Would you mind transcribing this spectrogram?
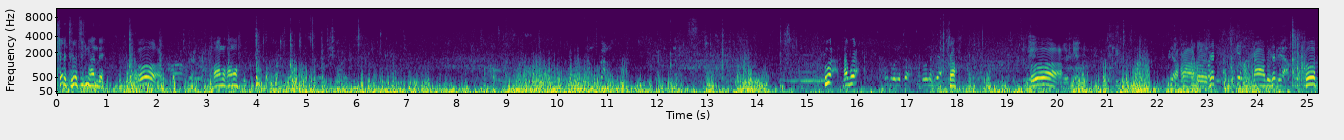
테레 들어주시면 안돼 어. 광어 광어. 우와 나 뭐야. 자도 올렸죠? 자도 올렸어요? 자. 우와 자, 하나 둘셋. 하나 둘셋 그래, 안 보여. 굿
